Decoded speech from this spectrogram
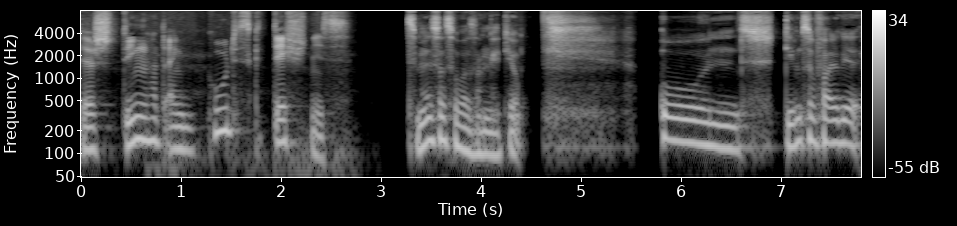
Der Sting hat ein gutes Gedächtnis. Zumindest was sowas angeht, ja. Und demzufolge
